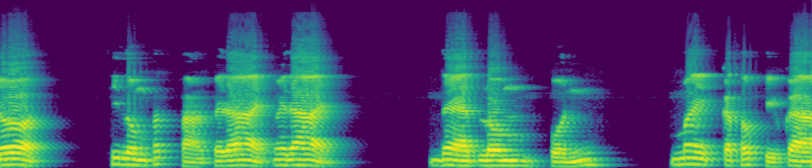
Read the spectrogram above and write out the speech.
ยอดที่ลมพัดผ่านไปได้ไม่ได้ แดดลมฝนไม่กระทบผิวกา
